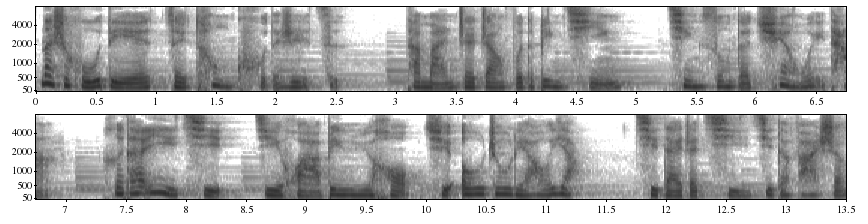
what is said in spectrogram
那是蝴蝶最痛苦的日子。她瞒着丈夫的病情，轻松地劝慰他，和他一起计划病愈后去欧洲疗养，期待着奇迹的发生。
